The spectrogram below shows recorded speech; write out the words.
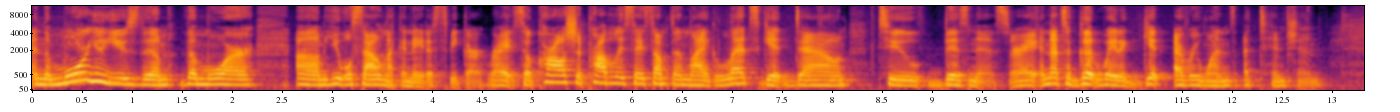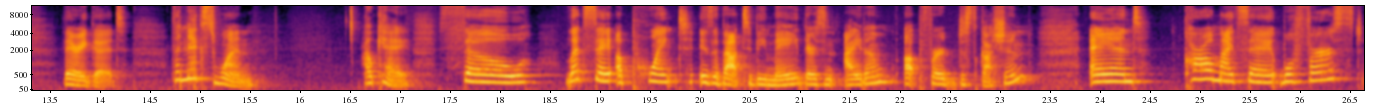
and the more you use them the more um, you will sound like a native speaker, right? So Carl should probably say something like, let's get down to business, right? And that's a good way to get everyone's attention. Very good. The next one. Okay, so let's say a point is about to be made, there's an item up for discussion, and Carl might say, well, first,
